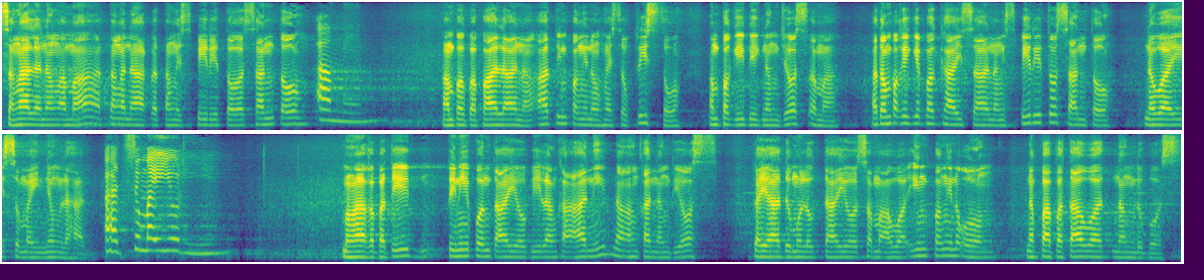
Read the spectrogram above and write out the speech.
Sa ngala ng Ama at ng Anak at ng Espiritu Santo, Amen. ang pagpapala ng ating Panginoong Heso Kristo, ang pag-ibig ng Diyos Ama, at ang pakikipagkaisa ng Espiritu Santo naway sumainyong lahat. At sumaiyo rin. Mga kapatid, tinipon tayo bilang kaanib ng angkan ng Diyos, kaya dumulog tayo sa maawaing Panginoong nagpapatawad ng lubos.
